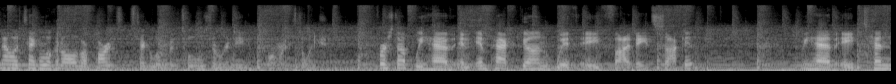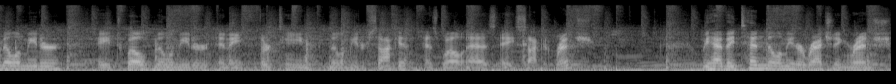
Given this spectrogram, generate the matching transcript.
Now let's take a look at all of our parts. Let's take a look at the tools that we're going to need to perform our installation. First up, we have an impact gun with a 5 8 socket. We have a 10 millimeter, a 12 millimeter, and a 13 millimeter socket, as well as a socket wrench. We have a 10 millimeter ratcheting wrench,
